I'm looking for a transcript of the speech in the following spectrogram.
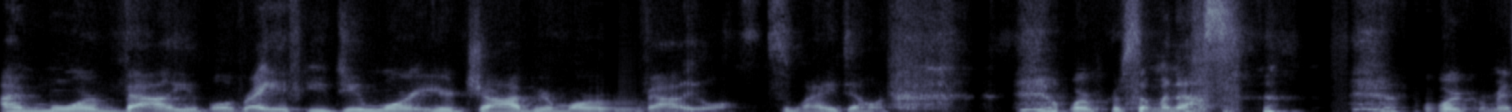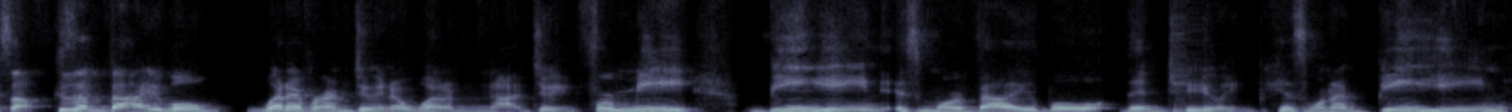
i'm more valuable right if you do more at your job you're more valuable that's why i don't work for someone else work for myself because I'm valuable whatever I'm doing or what I'm not doing. For me, being is more valuable than doing because when I'm being,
